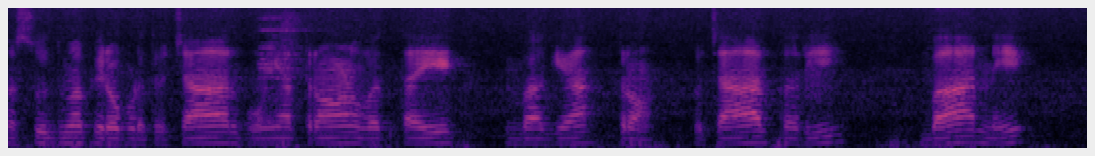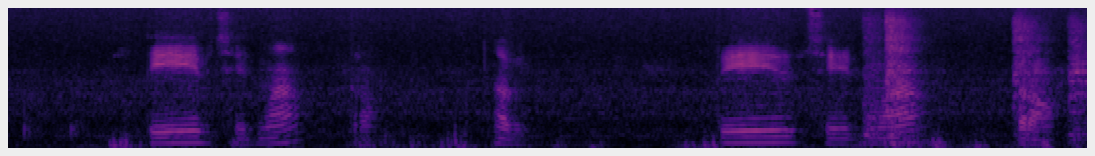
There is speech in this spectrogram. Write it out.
અશુદ્ધમાં ફેરવો પડે. તો ચાર ગુણ્યા ત્રણ વત્તા એક ભાગ્યા ત્રણ. તો ચાર તરી બાર ને તેર છેદમાં ત્રણ. હવે, તેર છેદમાં ત્રણ.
